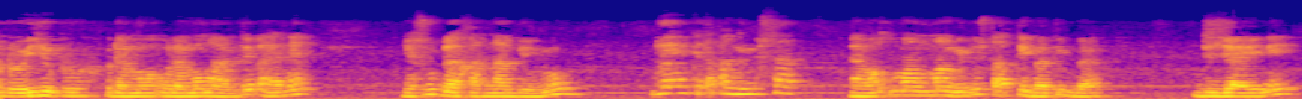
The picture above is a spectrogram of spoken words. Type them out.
Aduh iya bro. udah mau udah mau maghrib akhirnya ya sudah karena bingung udah kita panggil ustad nah waktu mau manggil ustad tiba-tiba dia ini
